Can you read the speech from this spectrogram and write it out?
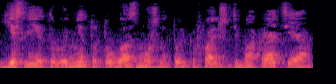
Если этого нету, то возможно только фальш-демократия,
